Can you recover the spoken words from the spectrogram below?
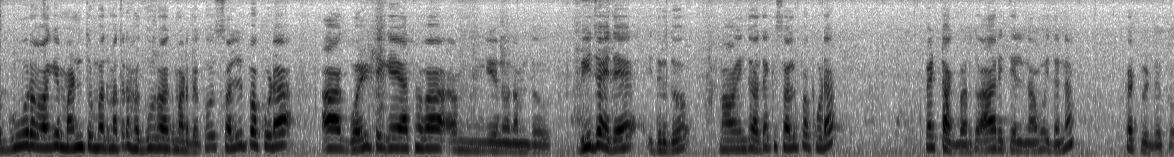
ಹಗೂರವಾಗಿ ಮಣ್ಣು ತುಂಬೋದು ಮಾತ್ರ ಹಗೂರವಾಗಿ ಮಾಡಬೇಕು. ಸ್ವಲ್ಪ ಕೂಡ ಆ ಗೊಲ್ಟಿಗೆ ಅಥವಾ ಏನು ನಮ್ಮದು ಬೀಜ ಇದೆ ಇದ್ರದ್ದು, ನಾವು ಇಂದು ಅದಕ್ಕೆ ಸ್ವಲ್ಪ ಕೂಡ ಪೆಟ್ಟಾಗಬಾರ್ದು. ಆ ರೀತಿಯಲ್ಲಿ ನಾವು ಇದನ್ನು ಕಟ್ಬಿಡಬೇಕು.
